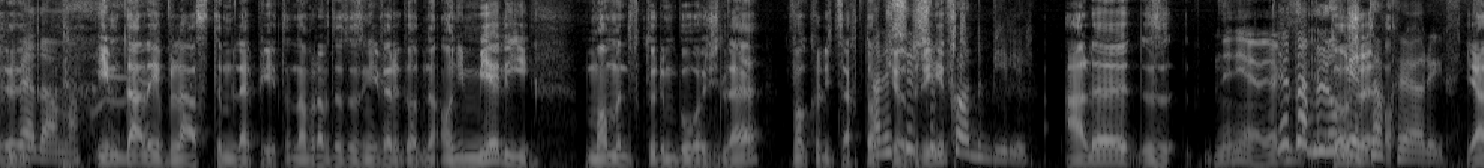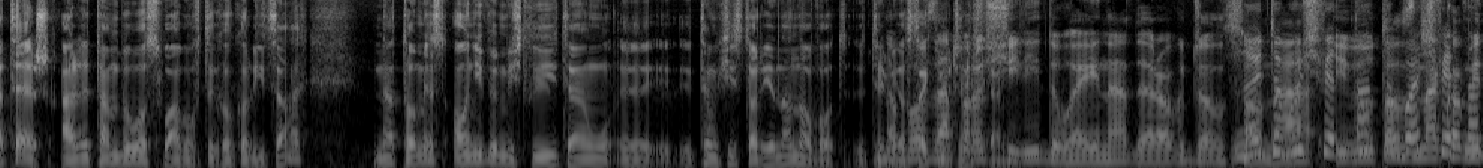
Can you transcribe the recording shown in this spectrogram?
y, Wiadomo. Im dalej w las, tym lepiej. To naprawdę to jest niewiarygodne. Oni mieli moment, w którym było źle, w okolicach Ale Tokyo się Drift, szybko odbili. ale z, Nie, nie, jak Ja tam To, lubię że- Tokyo Drift. ja też, ale tam było słabo w tych okolicach. Natomiast oni wymyślili tę, y, tę historię na nowo, ty- tymi No bo ostatnimi częściami. zaprosili Dwayna The Rock Johnsona No i to był świetna- i był to to znakomity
